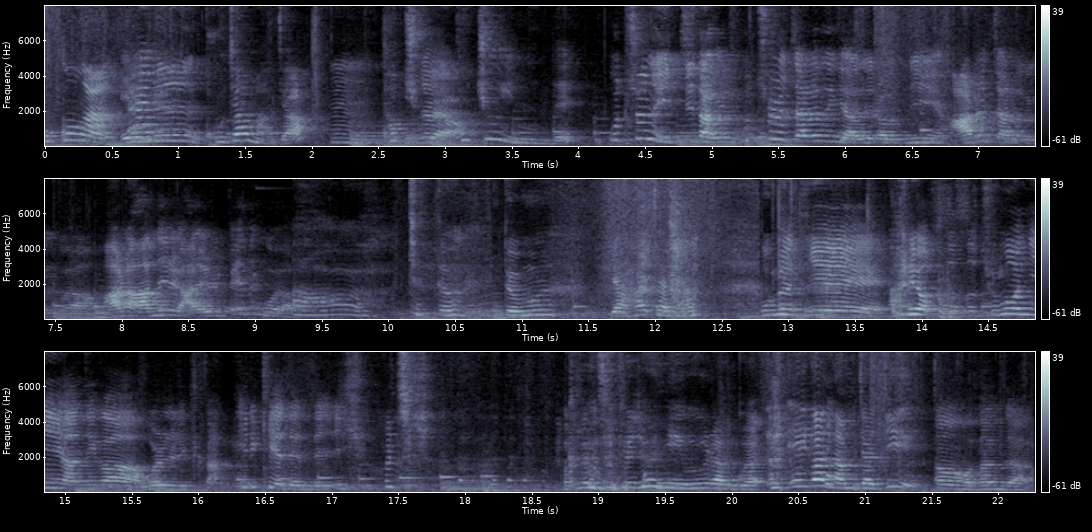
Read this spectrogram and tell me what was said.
호콩아 얘는 고자 맞아? 응 고추, 고추 있는데? 고추는 있지 당연히 고추를 자르는 게 아니라 언니 알을 자르는 거야 알 안에를 알을 빼는 거야 아 진짜 너무 야하잖아 보면 뒤에 알이 없어서 주머니 안에가 원래 이렇게 딱 이렇게 해야 되는데 이게 솔직히 그래서 표정이 우울한 거야 애가 남자지? 어 남자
